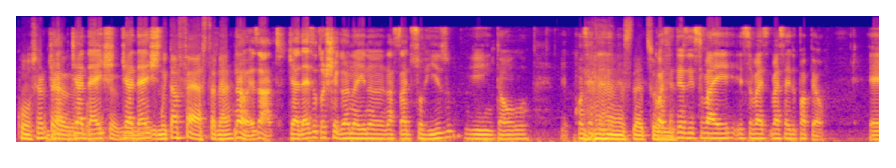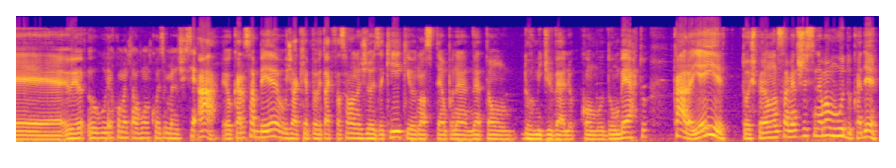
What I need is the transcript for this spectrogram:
com certeza. Dia, dia, 10, certeza. dia 10. E muita festa, né? Não, exato. Dia 10 eu tô chegando aí na, na cidade de Sorriso. E então. Com certeza. com certeza isso vai, isso vai, vai sair do papel. É, eu, ia, eu ia comentar alguma coisa, mas esqueci. Ah, eu quero saber, já que aproveitar que tá falando os dois aqui, que o nosso tempo né, não é tão dormir de velho como o do Humberto. Cara, e aí? Tô esperando lançamentos de cinema mudo, cadê?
